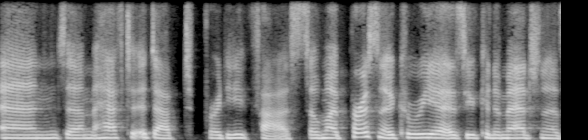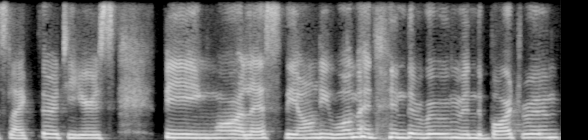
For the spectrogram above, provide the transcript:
and um, have to adapt pretty fast. So my personal career, as you can imagine, it's like 30 years being more or less the only woman in the room, in the boardroom,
